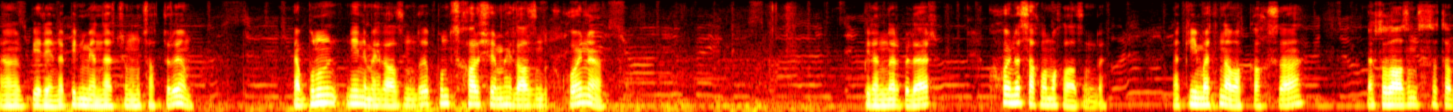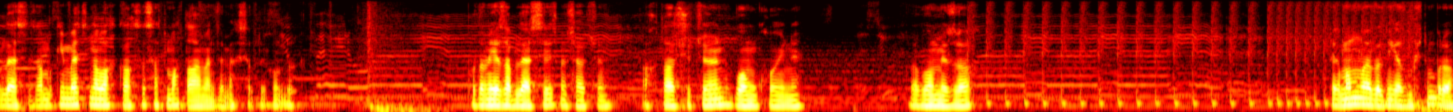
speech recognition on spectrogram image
Yəni bir yerdə bilməyənlər üçün bunu çatdırım. Ya bunu nə etmək lazımdır? Bunu çıxarış etmək lazımdır Kucoin-ə. Bilənlər bilər. Kucoin-ə saxlamaq lazımdır. Yəni qiyməti nə vaxt qalxsa, yaxud da lazımsa sata bilərsiniz. Amma qiyməti nə vaxt qalxsa satmaq daha məncə məqsəd uyğundur. Buradan yaza bilərsiniz. Məsəl üçün axtarış üçün WOM coin-i. Və WOM yazaq. Mən bunu əvvəldən yazmışdım bura.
